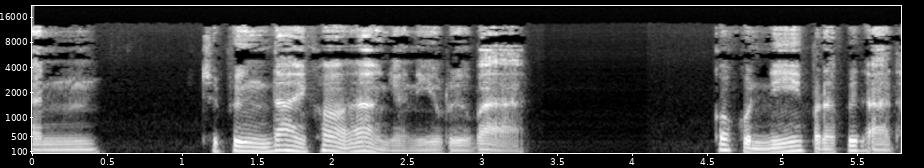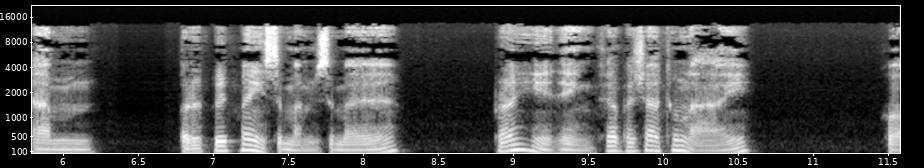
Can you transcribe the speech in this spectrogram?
นั้น จะพึงได้ข้ออ้างอย่างนี้หรือว่า ก็คนนี้ประพฤติอาธรรม ประพฤติไม่สม่ำเสมอ เพราะเหตุแห่งข้าพเจ้าทั้งหลาย ขอ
